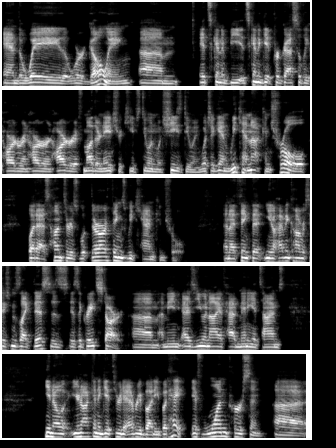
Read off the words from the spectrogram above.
And the way that we're going um, it's going to be it's going to get progressively harder and harder and harder if mother nature keeps doing what she's doing which again we cannot control but as hunters there are things we can control. And i think that you know having conversations like this is is a great start. Um, i mean as you and i have had many a times you know, you're not going to get through to everybody, but hey, if one person uh,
